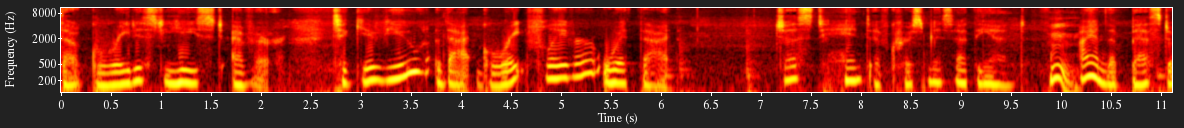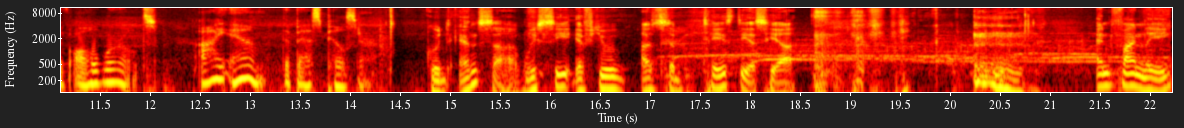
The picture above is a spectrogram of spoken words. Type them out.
the greatest yeast ever to give you that great flavor with that just hint of crispness at the end. Hmm. I am the best of all worlds. I am the best Pilsner. Good answer. We see if you are the tastiest here. and finally,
